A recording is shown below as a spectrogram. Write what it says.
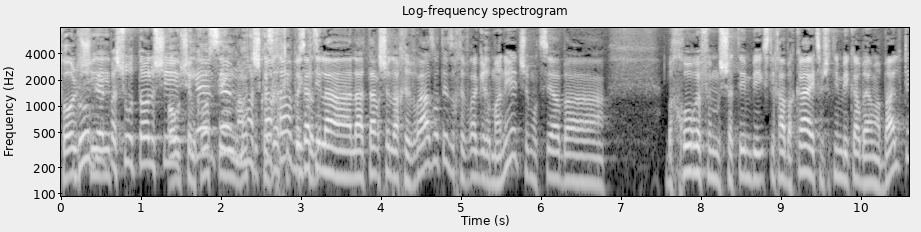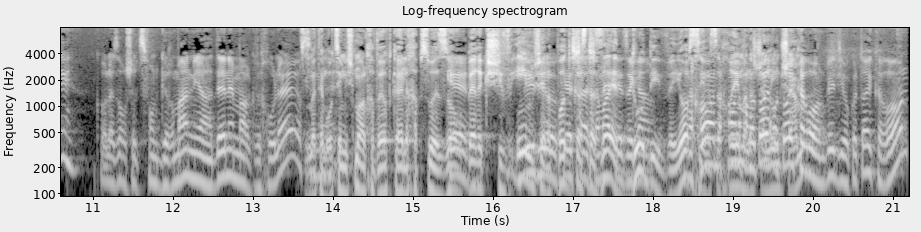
tall ship? גוגל, פשוט tall ship. ocean כן, crossing, כן, ממש ככה, והגעתי לאתר של החברה הזאת, זו חברה גרמנית שמוציאה בחורף, הם שטים, סליחה, בקיץ, הם שטים בעיקר בים הבלטי. כל האזור של צפון גרמניה, דנמרק וכולי. אם אתם רוצים לשמוע על חוויות כאלה, חפשו אזור פרק 70 של הפודקאסט הזה, דודי ויוסי מספרים על השנים שם. אותו עיקרון, בדיוק, אותו עיקרון.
